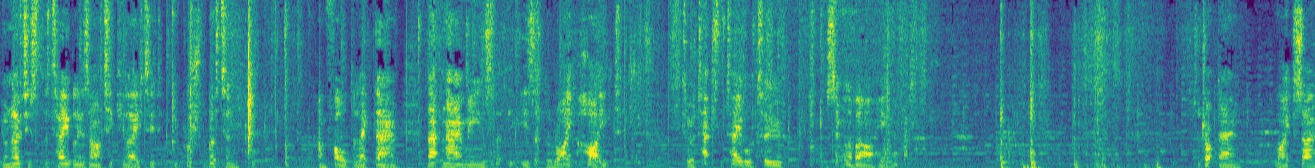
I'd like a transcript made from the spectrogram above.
You'll notice the table is articulated. You push the button and fold the leg down. That now means that it is at the right height to attach the table to a similar bar here to drop down like so.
